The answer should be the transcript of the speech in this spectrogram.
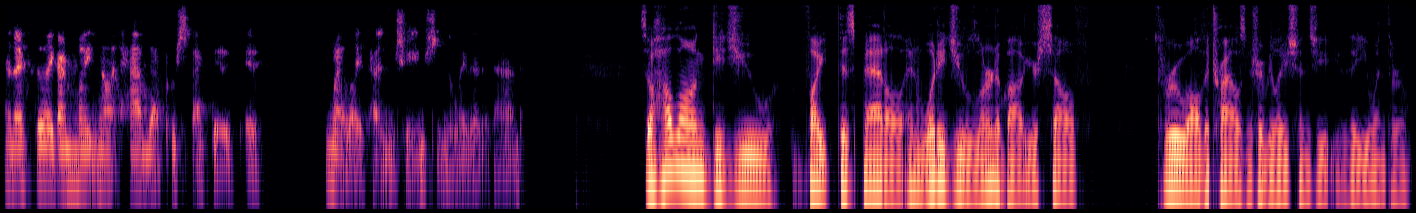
And I feel like I might not have that perspective if my life hadn't changed in the way that it had. So, how long did you fight this battle, and what did you learn about yourself through all the trials and tribulations you, that you went through?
